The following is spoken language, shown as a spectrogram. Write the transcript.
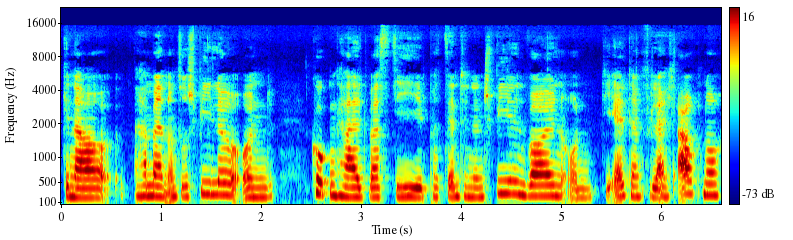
genau, haben wir dann unsere Spiele und gucken halt, was die Patientinnen spielen wollen und die Eltern vielleicht auch noch.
